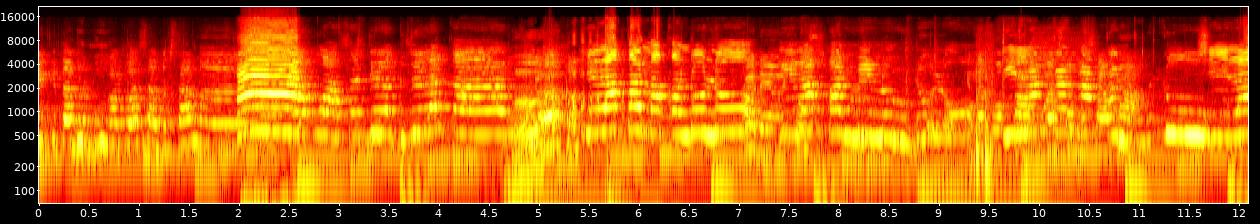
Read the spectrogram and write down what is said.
Ayo kita berbuka puasa bersama. Ah, puasa silakan silakan. Silakan makan dulu. Oh. Silakan minum dulu. Kita buka Silakan puasa makan bersama. dulu. Silakan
